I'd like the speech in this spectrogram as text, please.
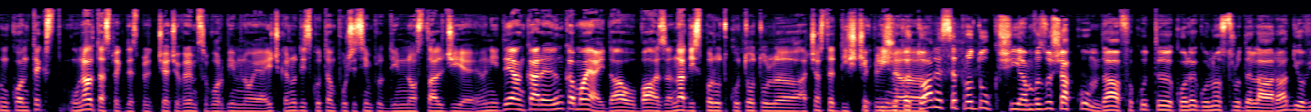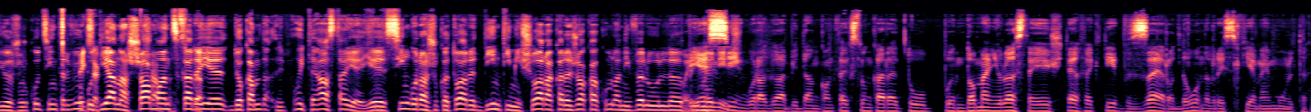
în context un alt aspect despre ceea ce vrem să vorbim noi aici, că nu discutăm pur și simplu din nostalgie. În ideea în care încă mai ai, da, o bază, n-a dispărut cu totul uh, această disciplină. Jucătoare se produc și am văzut și acum, da, a făcut uh, colegul nostru de la radio, Vio Jurcuț, interviu Exact. cu Diana Șamanț, Șamanț, care da. e deocamdată, uite, asta e, e singura jucătoare din Timișoara care joacă acum la nivelul uh, Păi e primei ligi. singura, Gabi, dar în contextul în care tu în domeniul ăsta ești efectiv zero, de unde vrei să fie mai multe?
